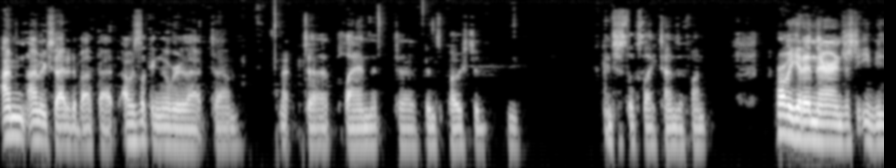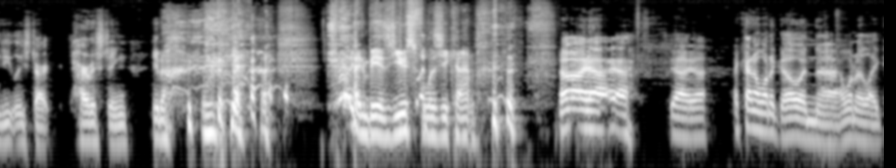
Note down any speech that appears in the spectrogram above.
I'm I'm excited about that. I was looking over that um, that uh, plan that uh, Vince posted. and It just looks like tons of fun. Probably get in there and just immediately start harvesting. You know. yeah. Try and be as useful as you can. oh yeah, yeah, yeah, yeah. I kind of want to go and uh, I want to like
